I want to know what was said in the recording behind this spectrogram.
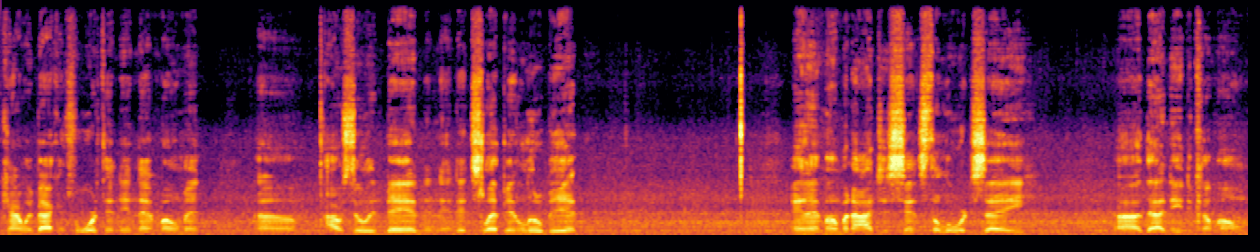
we kind of went back and forth. And in that moment, um, I was still in bed and, and had slept in a little bit. And that moment, I just sensed the Lord say uh, that I need to come home.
